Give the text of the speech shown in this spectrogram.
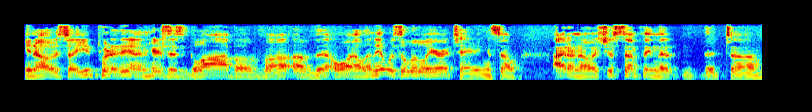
You know, so you'd put it in, and here's this glob of uh, of the oil, and it was a little irritating. So I don't know. It's just something that that uh,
